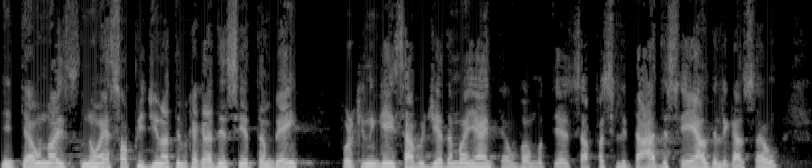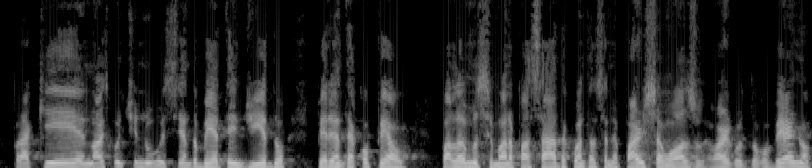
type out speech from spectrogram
então nós não é só pedir, nós temos que agradecer também, porque ninguém sabe o dia da manhã, então vamos ter essa facilidade, esse elo de ligação, para que nós continuemos sendo bem atendidos perante a COPEL. Falamos semana passada quanto a Sanepar, são órgãos do governo,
